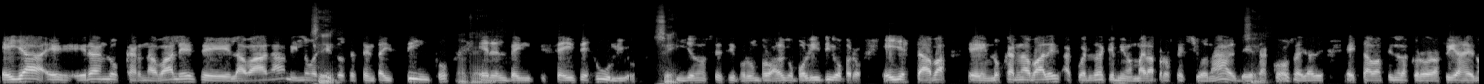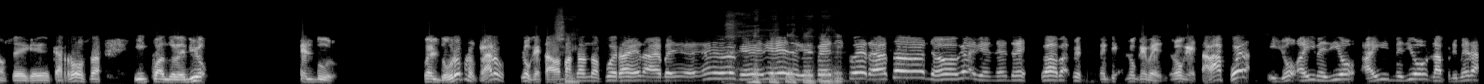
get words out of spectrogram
Ella eh, eran los carnavales de La Habana, 1965, era el 26 de julio, y yo no sé si por un algo político, pero ella estaba en los carnavales, acuérdate que mi mamá era profesional de esas cosas, ella estaba haciendo las coreografías de no sé qué de carroza, y cuando le dio el duro, el duro, pero claro, lo que estaba pasando afuera era que viene, que corazón, no, que viene lo que lo que estaba afuera y yo ahí me dio, ahí me dio la primera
